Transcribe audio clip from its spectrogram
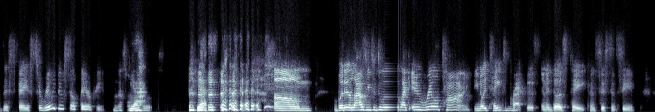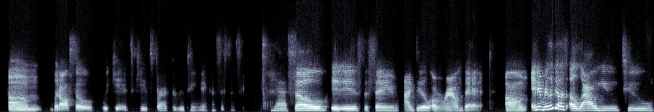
this space to really do self therapy, and that's one yeah. yes. um, but it allows you to do it like in real time. You know, it takes mm-hmm. practice and it does take consistency. Um, but also with kids, kids thrive through routine and consistency. Yes. So it is the same ideal around that. Um, and it really does allow you to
